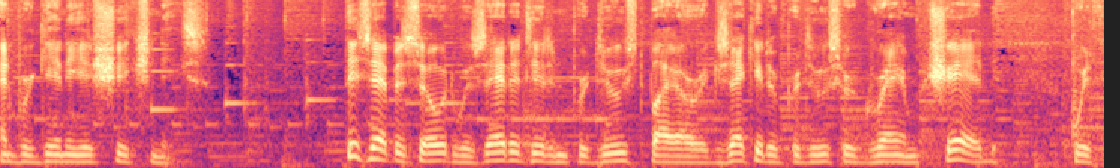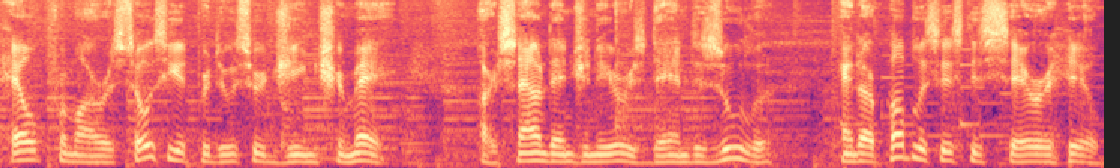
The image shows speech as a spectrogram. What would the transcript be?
and Virginijus Šikšnys. This episode was edited and produced by our executive producer Graham Chedd, with help from our associate producer Jean Chimay. Our sound engineer is Dan Dzula, and our publicist is Sarah Hill.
